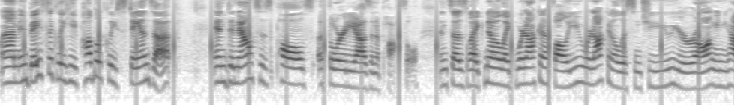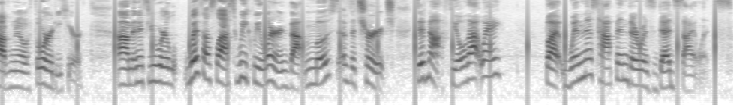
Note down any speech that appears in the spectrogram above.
Um, and basically, he publicly stands up and denounces Paul's authority as an apostle and says, like, no, like, we're not going to follow you. We're not going to listen to you. You're wrong and you have no authority here. Um, and if you were with us last week, we learned that most of the church did not feel that way. But when this happened, there was dead silence.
